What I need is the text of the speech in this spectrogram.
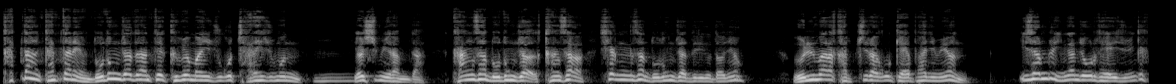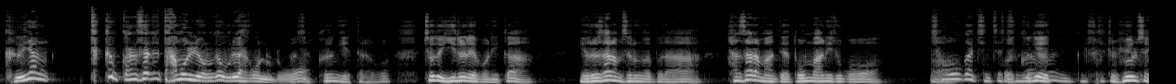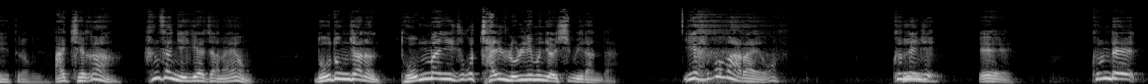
간단, 간단해요. 노동자들한테 급여 많이 주고 잘해주면 열심히 일합니다. 강사 노동자, 강사, 시간 강사 노동자들이거든요. 얼마나 갑질하고 개판이면 이 사람들 인간적으로 대해주니까 그냥 특급 강사들이 다 몰려오는 거야, 우리 학원으로. 맞아. 그런 게 있더라고. 저도 일을 해보니까 여러 사람 쓰는 것보다 한 사람한테 돈 많이 주고 어, 처우가 진짜 어, 중요한 그게 거니까. 좀 효율성이 있더라고요. 아, 제가 항상 얘기하잖아요. 노동자는 돈 많이 주고 잘 놀리면 열심히 일한다. 이거 해보면 알아요. 근데 그- 이제, 예. 그런데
